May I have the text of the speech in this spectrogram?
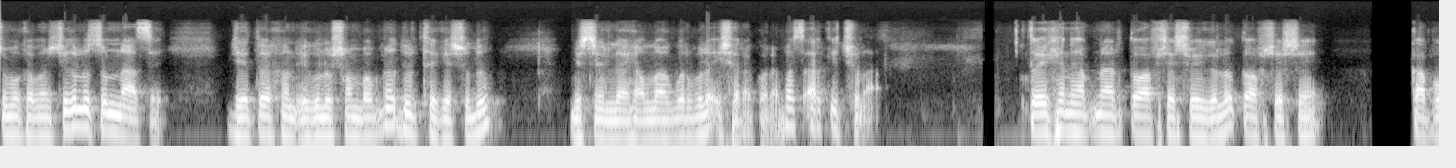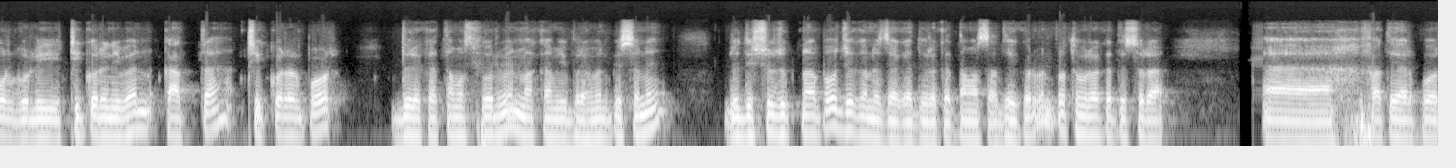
চুমু খাবেন, সেগুলো সুন্না আছে। যেহেতু এখন এগুলো সম্ভব না, দূর থেকে শুধু বিসমিল্লাহ, আল্লাহ আকবর বলে ইশারা করা। বাস আর কিছু না। তো এখানে আপনার তোয়াফ শেষ হয়ে গেল। তোয়াফ শেষে কাপড়গুলি ঠিক করে নেবেন কাতটা ঠিক করার পর দূরে কাত নামাজ পড়বেন মাকাম ইব্রাহিমের পেছনে। যদি সুযোগ না পাও যে কোনো জায়গায় দূরে কাত নামাজ আদায় করবেন। প্রথম রাখাতে সোরা ফাতেহার পর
